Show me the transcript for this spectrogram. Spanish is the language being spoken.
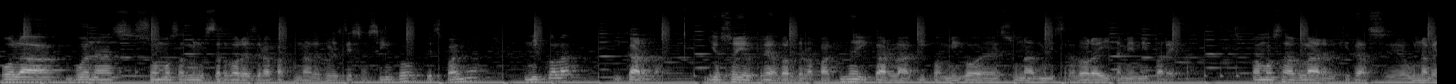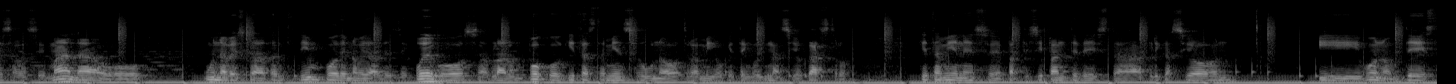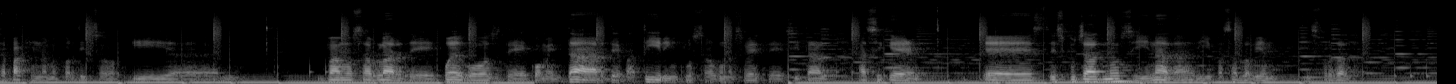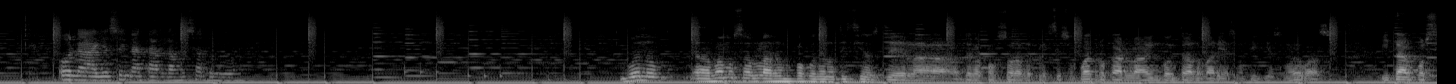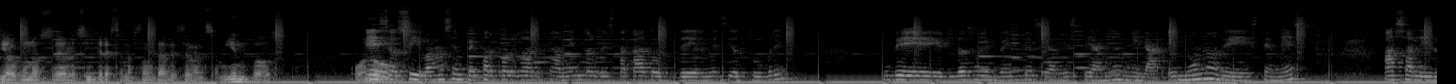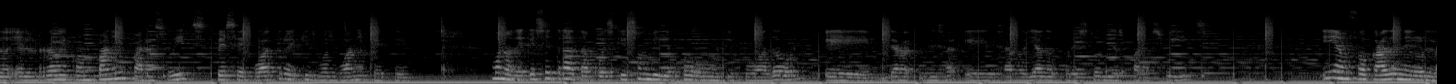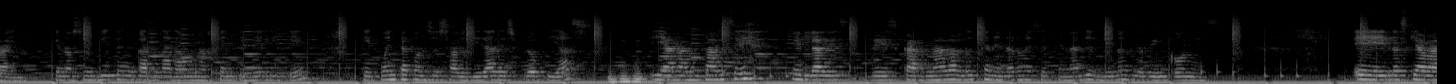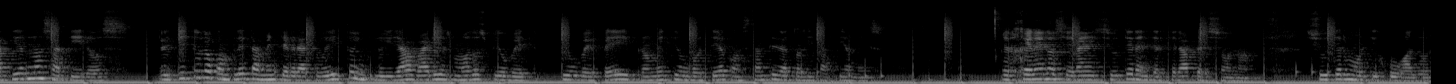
Hola, buenas, somos administradores de la página de PlayStation 5 de España, Nicola y Carla. Yo soy el creador de la página y Carla aquí conmigo es una administradora y también mi pareja. Vamos a hablar quizás eh, una vez a la semana o una vez cada tanto tiempo de novedades de juegos, hablar un poco, quizás también se una otro amigo que tengo, Ignacio Castro, que también es eh, participante de esta aplicación y bueno, de esta página mejor dicho. Y eh, vamos a hablar de juegos, de comentar, debatir incluso algunas veces y tal. Así que eh, escuchadnos y nada, y pasadlo bien, disfrutad. Hola, yo soy la Carla, un saludo. Bueno, ah, vamos a hablar un poco de noticias de la, de la consola de PlayStation 4. Carla ha encontrado varias noticias nuevas y tal, por si a algunos les interesan las novedades de lanzamientos. O no. Eso sí, vamos a empezar por los lanzamientos destacados del mes de octubre del 2020, o sea, de este año. Mira, el 1 de este mes ha salido el Rogue Company para Switch, PS4, Xbox One y PC. Bueno, ¿de qué se trata? Pues que es un videojuego multijugador eh, de- desa- eh, desarrollado por estudios para Switch y enfocado en el online, que nos invita a encarnar a un agente de élite que cuenta con sus habilidades propias y a lanzarse en la des- descarnada lucha en enormes escenarios llenos de rincones, eh, los que abatirnos a tiros. El título completamente gratuito incluirá varios modos PV PvP y promete un goteo constante de actualizaciones. El género será en shooter en tercera persona, shooter multijugador.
